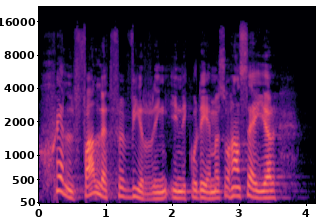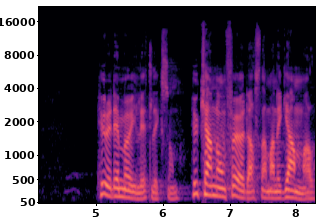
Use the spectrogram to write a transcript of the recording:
självfallet förvirring i Nikodemus och han säger hur är det möjligt? liksom? Hur kan någon födas när man är gammal?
